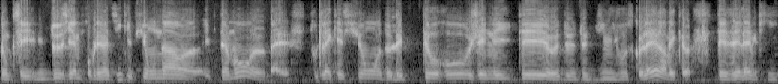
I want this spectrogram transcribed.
Donc c'est une deuxième problématique. Et puis on a évidemment bah, toute la question de l'hétérogénéité de, du niveau scolaire, avec des élèves qui,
